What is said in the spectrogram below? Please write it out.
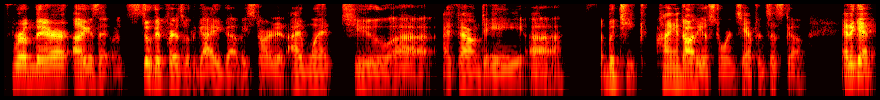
from there, like I said, I'm still good friends with the guy who got me started. I went to uh I found a uh a boutique high-end audio store in San Francisco. And again,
